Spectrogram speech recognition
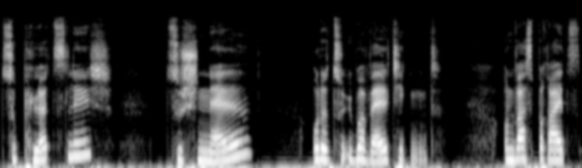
zu plötzlich, zu schnell oder zu überwältigend. Und was bereits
